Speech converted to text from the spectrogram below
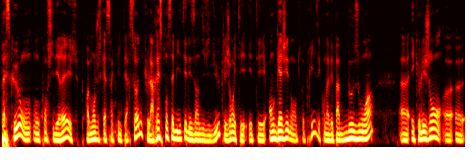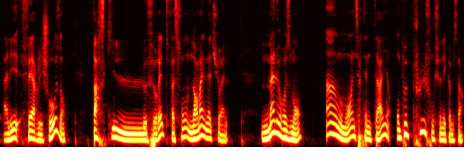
Parce qu'on on considérait, probablement jusqu'à 5000 personnes, que la responsabilité des individus, que les gens étaient, étaient engagés dans l'entreprise et qu'on n'avait pas besoin, euh, et que les gens euh, allaient faire les choses parce qu'ils le feraient de façon normale et naturelle. Malheureusement, à un moment, à une certaine taille, on peut plus fonctionner comme ça.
